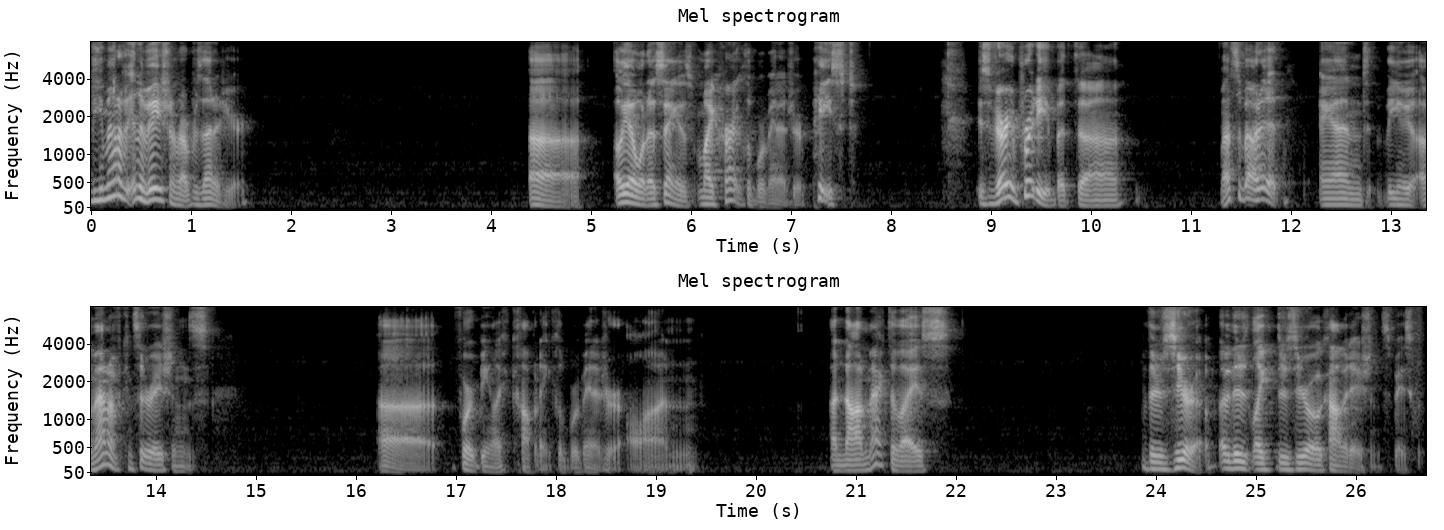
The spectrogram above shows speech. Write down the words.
the amount of innovation represented here uh oh yeah, what I was saying is my current clipboard manager, Paste, is very pretty, but uh, that's about it. And the amount of considerations uh, for it being like a competent clipboard manager on a non-Mac device, there's zero. I mean, there's like there's zero accommodations basically.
